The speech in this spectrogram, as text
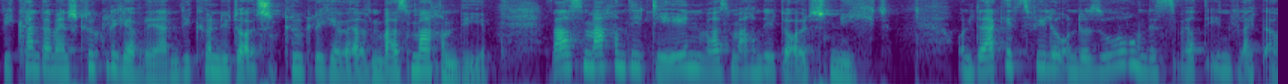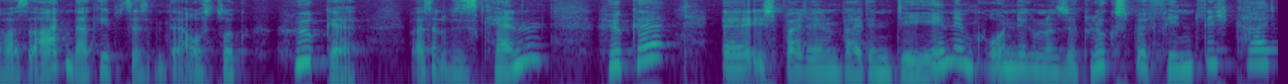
wie kann der Mensch glücklicher werden? Wie können die Deutschen glücklicher werden? Was machen die? Was machen die Dänen? Was machen die Deutschen nicht? Und da gibt es viele Untersuchungen, das wird Ihnen vielleicht auch was sagen, da gibt es den Ausdruck Hücke. Weiß nicht, ob Sie es kennen, Hücke äh, ist bei den, bei den Dänen im Grunde genommen unsere Glücksbefindlichkeit.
